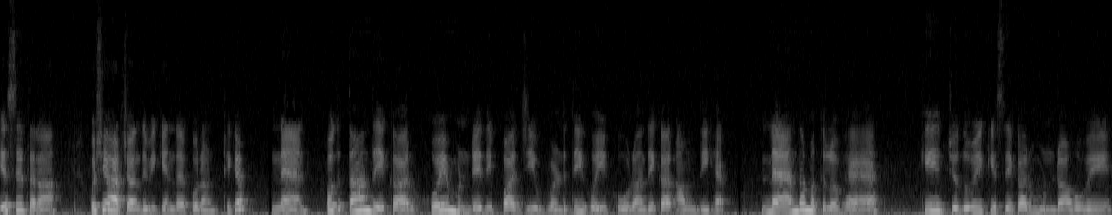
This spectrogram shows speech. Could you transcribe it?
ਇਸੇ ਤਰ੍ਹਾਂ ਹੁਸ਼ਿਆਰ ਚੰਦ ਵੀ ਕਹਿੰਦਾ ਹੈ ਕੁਰਾਨ ਠੀਕ ਹੈ? ਨੈਣ, ਭਗਤਾਂ ਦੇ ਘਰ ਹੋਏ ਮੁੰਡੇ ਦੀ ਭਾਜੀ ਵੰਡਦੀ ਹੋਈ ਕੋਰਾਂ ਦੇ ਘਰ ਆਉਂਦੀ ਹੈ। ਨੈਣ ਦਾ ਮਤਲਬ ਹੈ ਕਿ ਜਦੋਂ ਵੀ ਕਿਸੇ ਘਰ ਮੁੰਡਾ ਹੋਵੇ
